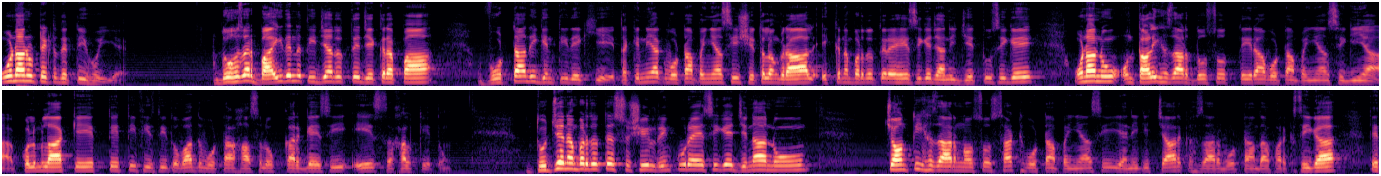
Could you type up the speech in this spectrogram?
ਉਹਨਾਂ ਨੂੰ ਟਿਕਟ ਦਿੱਤੀ ਹੋਈ ਹੈ। 2022 ਦੇ ਨਤੀਜਿਆਂ ਦੇ ਉੱਤੇ ਜੇਕਰ ਆਪਾਂ ਵੋਟਾਂ ਦੀ ਗਿਣਤੀ ਦੇਖੀਏ, ਤਾਂ ਕਿੰਨੀਆਂ ਕੁ ਵੋਟਾਂ ਪਈਆਂ ਸੀ? ਸ਼ੀਤਲ ਅੰਗਰਾਲ ਇੱਕ ਨੰਬਰ ਦੇ ਉੱਤੇ ਰਹੇ ਸੀਗੇ, ਜਾਨੀ ਜੇਤੂ ਸੀਗੇ। ਉਹਨਾਂ ਨੂੰ 39213 ਵੋਟਾਂ ਪਈਆਂ ਸੀਗੀਆਂ। ਕੁੱਲ ਮਿਲਾ ਕੇ 33% ਤੋਂ ਵੱਧ ਵੋਟਾਂ ਹਾਸਲ ਉਹ ਕਰ ਗਏ ਸੀ ਇਸ ਹਲਕੇ ਤੋਂ। ਦੂਜੇ ਨੰਬਰ ਦੇ ਉੱਤੇ ਸੁਸ਼ੀਲ ਰਿੰਕੂ ਰਹੇ ਸੀਗੇ, ਜਿਨ੍ਹਾਂ ਨੂੰ 34960 ਵੋਟਾਂ ਪਈਆਂ ਸੀ, ਯਾਨੀ ਕਿ 4000 ਵੋਟਾਂ ਦਾ ਫ਼ਰਕ ਸੀਗਾ ਤੇ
